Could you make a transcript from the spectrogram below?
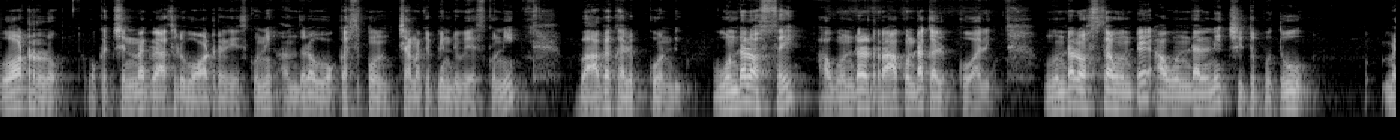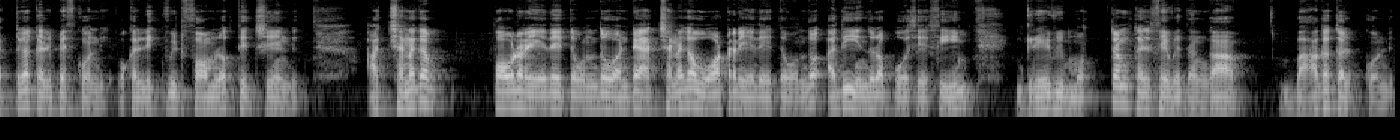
వాటర్లో ఒక చిన్న గ్లాసుడు వాటర్ వేసుకొని అందులో ఒక స్పూన్ శనగపిండి వేసుకొని బాగా కలుపుకోండి. ఉండలు వస్తాయి ఆ ఉండలు రాకుండా కలుపుకోవాలి. ఉండలు వస్తూ ఉంటే ఆ ఉండల్ని చితుపుతూ మెత్తగా కలిపేసుకోండి. ఒక లిక్విడ్ ఫామ్లోకి తెచ్చేయండి. ఆ శనగ పౌడర్ ఏదైతే ఉందో అంటే ఆ శనగ వాటర్ ఏదైతే ఉందో అది ఇందులో పోసేసి గ్రేవీ మొత్తం కలిసే విధంగా బాగా కలుపుకోండి.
